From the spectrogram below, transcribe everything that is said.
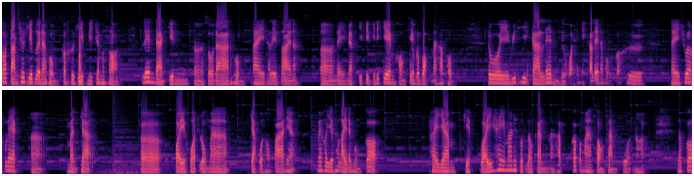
ก็ตามชื่อคลิปเลยนะผมก็คือคลิปนี้จะมาสอน เล่นด่านกินเอ่อโซดานะผมในทะเลทรายนะเอ่อในแมป e p i c มินิเกมของเกมโรบอกนะครับผม โดยวิธีการเล่นหรือว่าเทคนิคการเล่นนะผมก็คือในช่วงแรกอ่ามันจะเอ่อปล่อยขวดลงมาจากบนท้องฟ้าเนี่ยไม่ค่อยเยอะเท่าไหร่นะผมก็พยายามเก็บไว้ให้มากที่สุดแล้วกันนะครับ ก็ประมาณ 2-3 ขวดนะครับ แล้วก็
